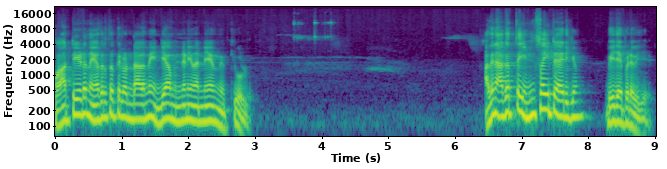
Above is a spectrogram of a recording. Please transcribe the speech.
പാർട്ടിയുടെ നേതൃത്വത്തിലുണ്ടാകുന്ന ഇന്ത്യ മുന്നണി തന്നെ നിൽക്കുകയുള്ളൂ. അതിനകത്തെ ഇൻസൈറ്റ് ആയിരിക്കും ബി ജെ പിയുടെ വിജയം.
